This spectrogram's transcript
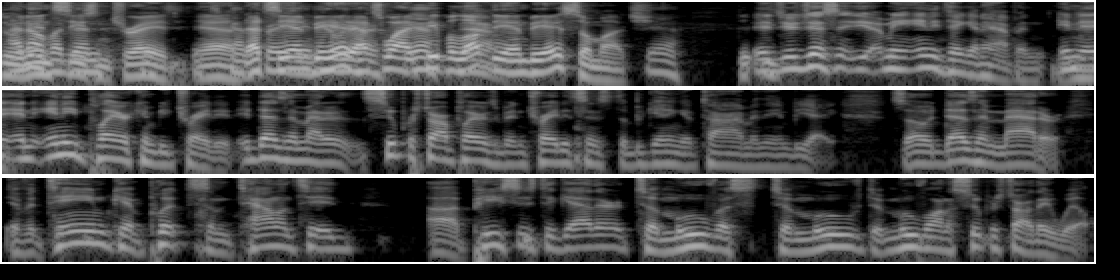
do an know, in-season trade. it's- it's yeah, that's the crazy. And here NBA. That's why Yeah. people love Yeah. the NBA so much. Yeah. It's, you're just, I mean, anything can happen, and, Mm-hmm. and any player can be traded. It doesn't matter. Superstar players have been traded since the beginning of time in the NBA, so it doesn't matter if a team can put some talented uh, pieces together to move us to move to move on a superstar. They will.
